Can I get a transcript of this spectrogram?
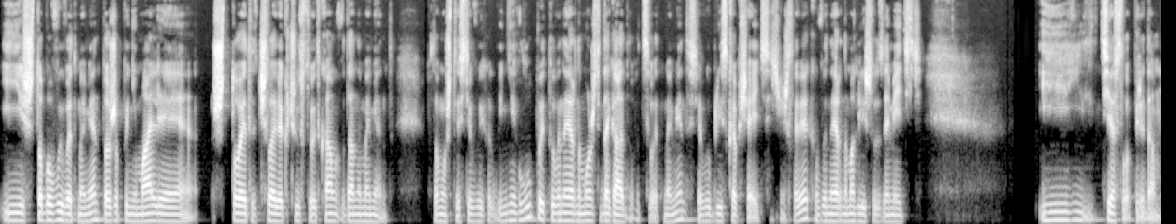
И чтобы вы в этот момент тоже понимали, что этот человек чувствует к вам в данный момент. Потому что если вы как бы не глупые, то вы, наверное, можете догадываться в этот момент, если вы близко общаетесь с этим человеком, вы, наверное, могли что-то заметить. И тебе слово передам.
